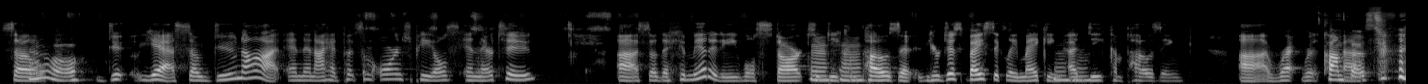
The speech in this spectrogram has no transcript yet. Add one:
So oh. do yes, so do not. And then I had put some orange peels in there too. Uh, so the humidity will start to mm-hmm. decompose it. You're just basically making mm-hmm. a decomposing uh, re- re- uh, compost. Uh,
